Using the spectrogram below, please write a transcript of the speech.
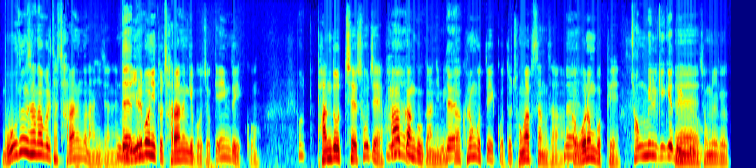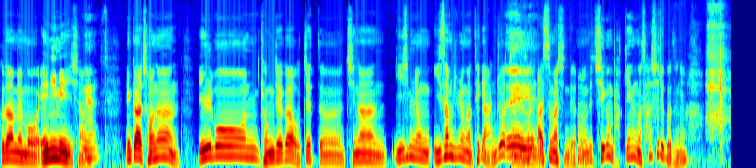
모든 산업을 다 잘하는 건 아니잖아요. 네, 네. 일본이 또 잘하는 게 뭐죠? 게임도 있고 뭐 반도체, 소재, 화학 네. 강국 아닙니까? 네. 그런 것도 있고 또 종합 상사, 네. 아까 워런 버핏, 정밀 기계도 네, 있고, 정밀 기계. 그다음에 뭐 애니메이션. 네. 그러니까 저는 일본 경제가 어쨌든 지난 20년, 2, 30년간 되게 안 좋았잖아요. 네, 말씀하신 대로. 근데 지금 바뀌는 건 사실이거든요. 하...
